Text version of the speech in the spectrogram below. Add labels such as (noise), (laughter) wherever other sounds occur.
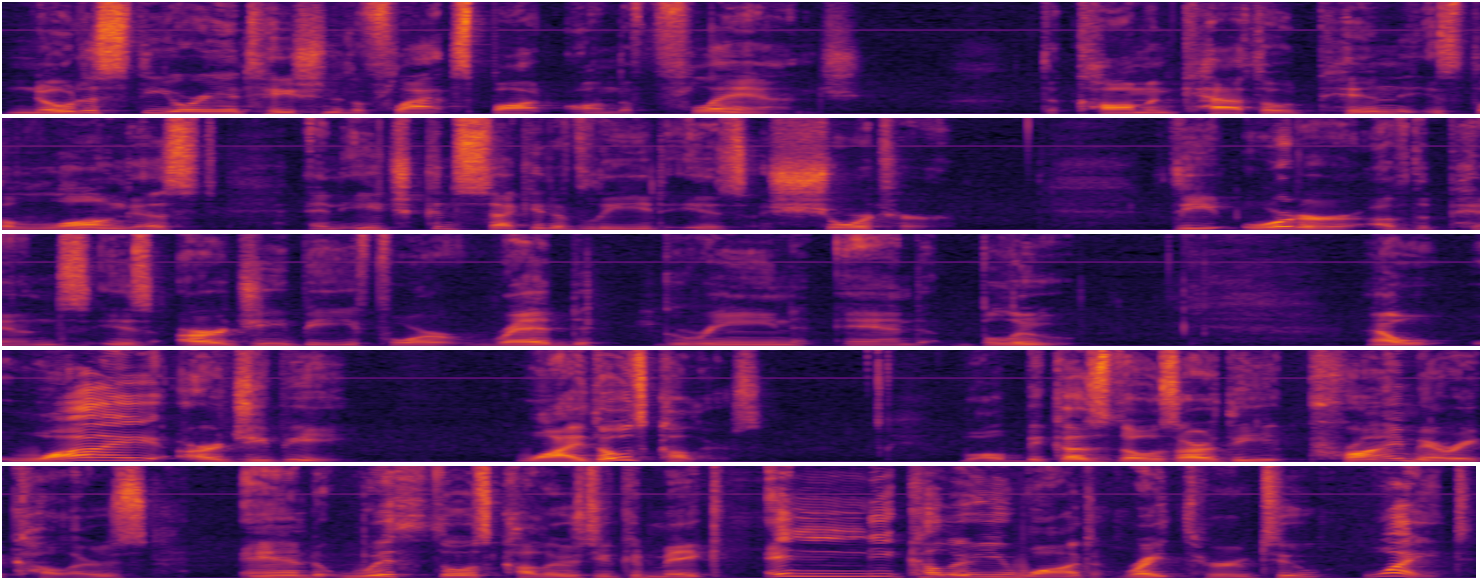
Notice the orientation of the flat spot on the flange. The common cathode pin is the longest and each consecutive lead is shorter. The order of the pins is RGB for red, green, and blue. Now, why RGB? Why those colors? Well, because those are the primary colors, and with those colors you can make any color you want right through to white.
